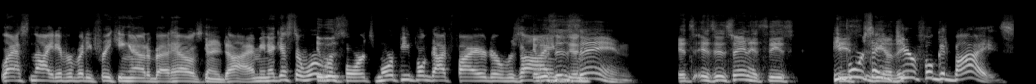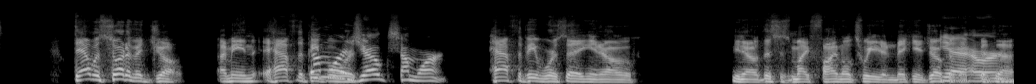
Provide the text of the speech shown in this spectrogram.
last night. Everybody freaking out about how it's going to die. I mean, I guess there were was, reports more people got fired or resigned. It was insane. And, it's it's insane. It's these people these, were saying you know, tearful goodbyes that was sort of a joke. I mean, half the people some were, were jokes, some weren't. Half the people were saying, you know, you know, this is my final tweet and making a joke yeah, of it. But, uh,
